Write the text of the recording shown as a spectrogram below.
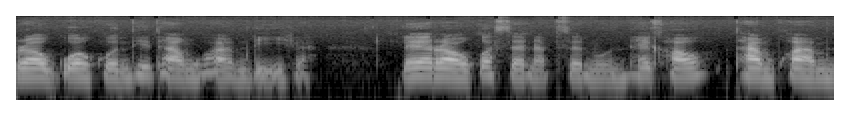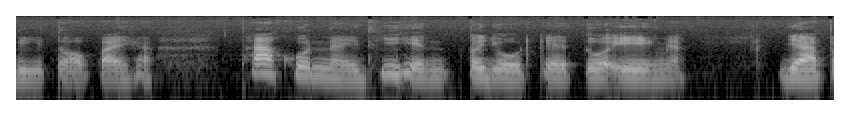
เรากลัวคนที่ทำความดีค่ะ และเราก็สนับสนุนให้เขาทำความดีต่อไปค่ะ ถ้าคนไหนที่เห็นประโยชน์แก่ตัวเองเนี่ยอย่าไป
